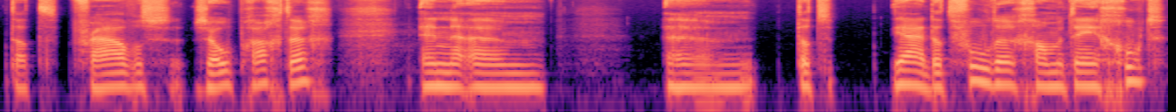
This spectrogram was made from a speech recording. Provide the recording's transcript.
dat verhaal was zo prachtig. En um, um, dat, ja, dat voelde gewoon meteen goed.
